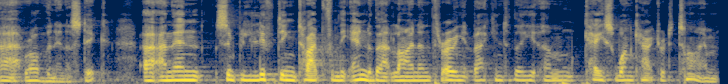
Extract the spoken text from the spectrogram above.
uh, rather than in a stick, uh, and then simply lifting type from the end of that line and throwing it back into the um, case one character at a time.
